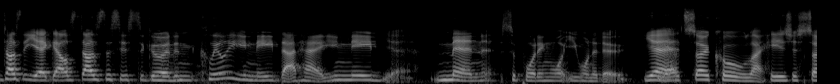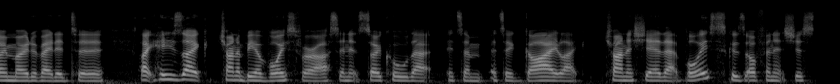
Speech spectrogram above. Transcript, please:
does the yeah gals, does the sister good, Mm. and clearly you need that. Hey, you need Yeah. Men supporting what you want to do. Yeah, Yeah. it's so cool. Like he's just so motivated to like he's like trying to be a voice for us and it's so cool that it's a it's a guy like trying to share that voice because often it's just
